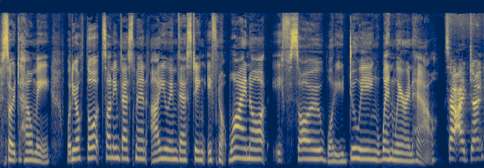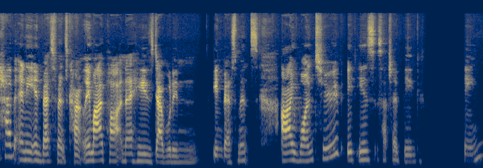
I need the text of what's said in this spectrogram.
So tell me, what are your thoughts on investment? Are you investing? If not, why not? If so, what are you doing? When, where, and how? So I don't have any investments currently. My partner, he's dabbled in investments. I want to. It is such a big thing.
